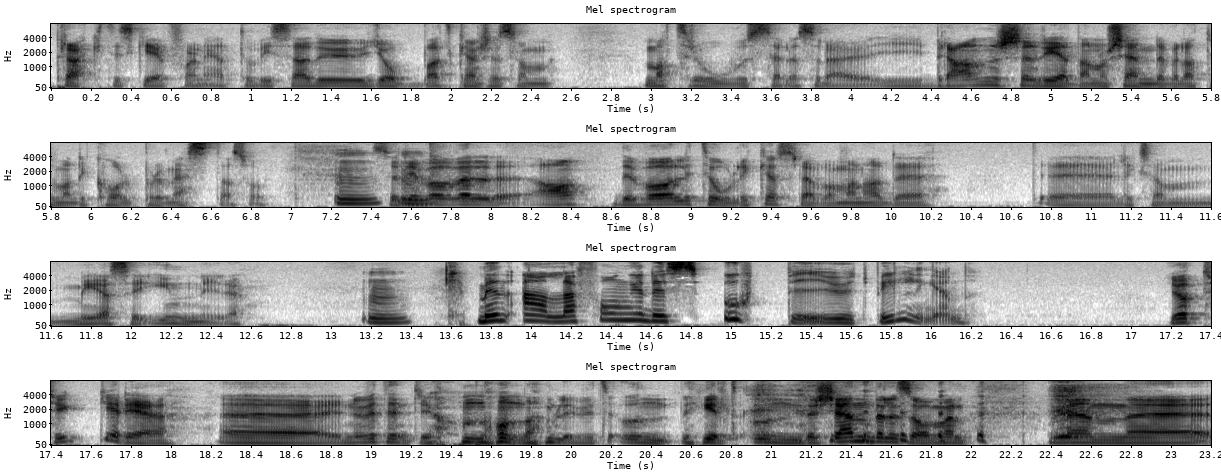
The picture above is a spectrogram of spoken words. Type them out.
praktisk erfarenhet. Och vissa hade ju jobbat kanske som matros eller sådär i branschen redan och kände väl att de hade koll på det mesta. Så, Mm, så det mm. var väl, ja, det var lite olika sådär vad man hade eh, liksom med sig in i det. Mm. Men alla fångades upp i utbildningen. Jag tycker det. Eh, nu vet inte jag om någon har blivit un helt underkänd eller så, men, men eh,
